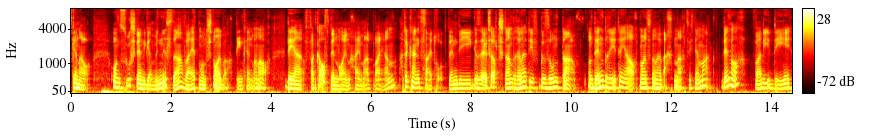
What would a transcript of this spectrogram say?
Genau. Und zuständiger Minister war Edmund Stoiber, den kennt man auch. Der Verkauf der neuen Heimat Bayern hatte keinen Zeitdruck, denn die Gesellschaft stand relativ gesund da. Und dann drehte ja auch 1988 der Markt. Dennoch war die Idee,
